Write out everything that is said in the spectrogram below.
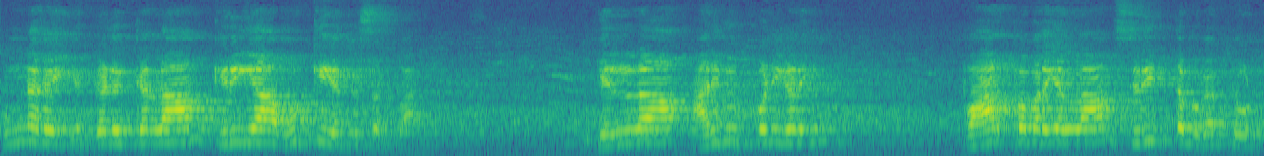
புன்னகை எங்களுக்கெல்லாம் கிரியா ஊக்கி என்று சொல்வார். எல்லா அறிவுப் பணிகளையும் பார்ப்பவரையெல்லாம் சிரித்த முகத்தோடு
